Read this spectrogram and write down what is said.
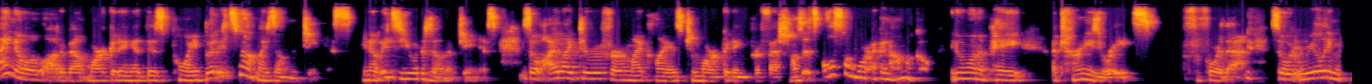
I know a lot about marketing at this point, but it's not my zone of genius. You know, it's your zone of genius. So I like to refer my clients to marketing professionals. It's also more economical. You don't want to pay attorneys rates for that. So it really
